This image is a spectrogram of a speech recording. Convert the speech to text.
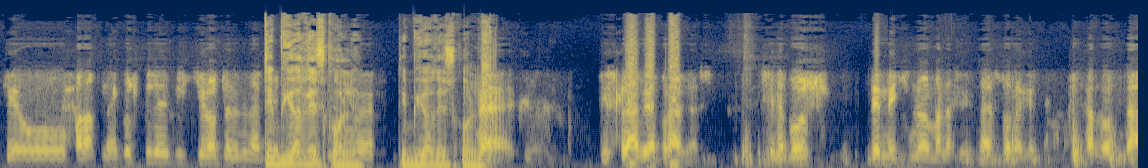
και ο Παναθηναϊκός πήρε τη χειρότερη δυνατή. Την πιο επιλογή, δύσκολη. την, Την πιο δύσκολη. Ναι, τη Σλάβια Πράγας. Συνεπώς δεν έχει νόημα να συζητάς τώρα για την πιθανότητα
